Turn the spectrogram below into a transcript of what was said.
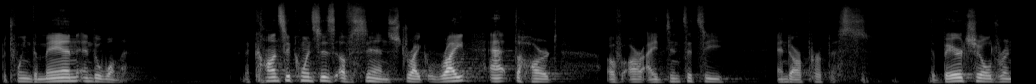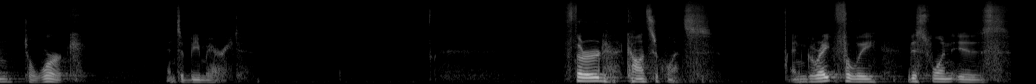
between the man and the woman. The consequences of sin strike right at the heart of our identity and our purpose to bear children, to work, and to be married. Third consequence, and gratefully, this one is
